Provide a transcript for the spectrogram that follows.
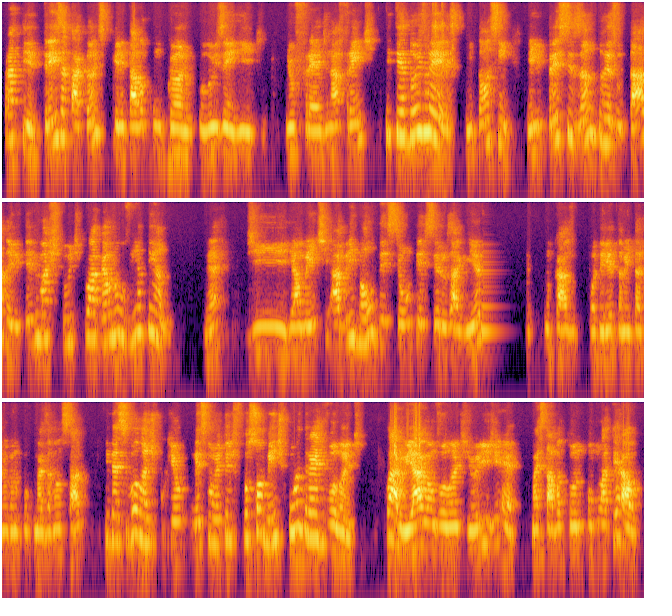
para ter três atacantes, porque ele estava com o Cano, o Luiz Henrique e o Fred na frente, e ter dois meias. Então, assim, ele precisando do resultado, ele teve uma atitude que o Abel não vinha tendo, né? De realmente abrir mão desse ou terceiro zagueiro, no caso, poderia também estar jogando um pouco mais avançado, e desse volante, porque eu, nesse momento ele ficou somente com o André de volante. Claro, o Iago é um volante de origem, é, mas estava atuando como lateral.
